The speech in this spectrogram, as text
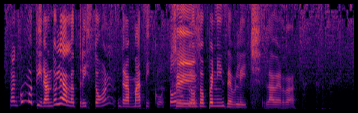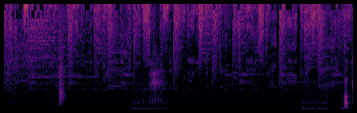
Están como tirándole a lo tristón dramático. Todos Sí. los openings de Bleach, la verdad. Ok.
